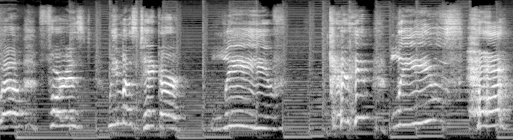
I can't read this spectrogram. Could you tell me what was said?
well, forest, we must take our leave. Get it? Leaves? Ha!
